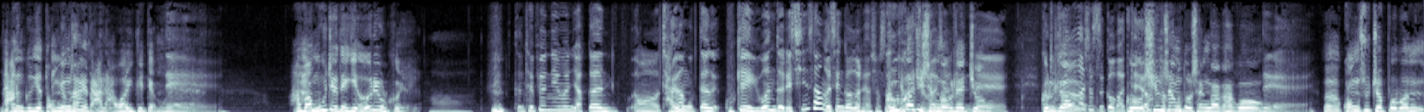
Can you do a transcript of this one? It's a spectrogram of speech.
나는 그게 동영상에 다 나와 있기 때문에 네. 아마 무죄되기 어려울 거예요. 아. 응? 그럼 대표님은 약간 어, 자유한국당 국회의원들의 신상을 생각을 하셔서 그거까지 이렇게 생각을 했죠. 좀 그러니까 서운하셨을 것 같아요. 그 신상도 생각하고 네. 어, 공수처법은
